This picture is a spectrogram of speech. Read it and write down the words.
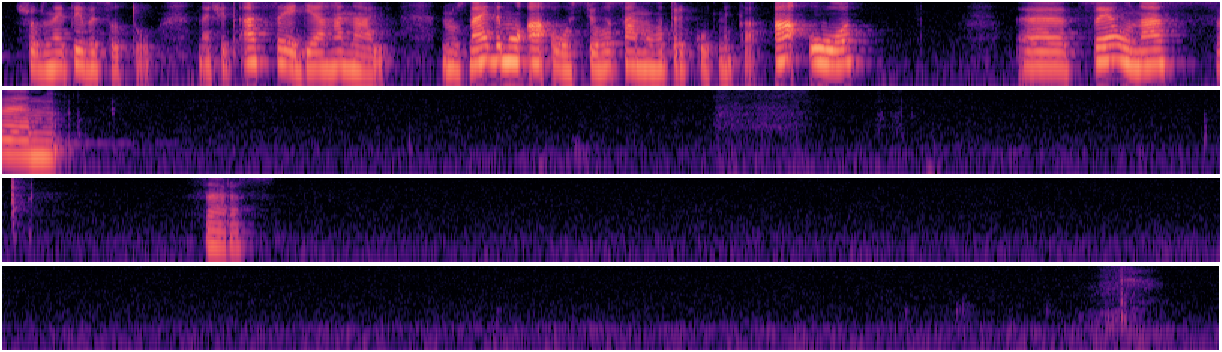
щоб знайти висоту. Значить, АС діагональ. Ну, знайдемо АО з цього самого трикутника. АО е, це у нас. ем, Зараз.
